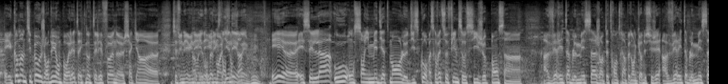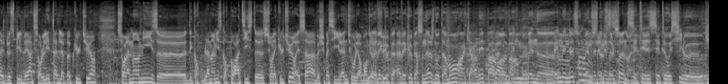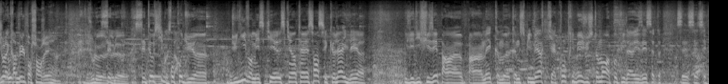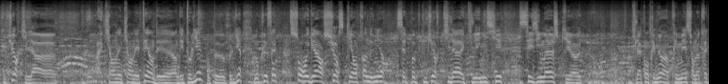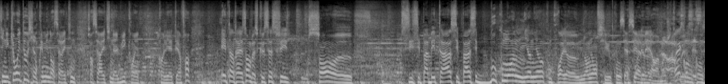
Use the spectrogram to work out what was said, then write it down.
Et comme un petit peu aujourd'hui, on pourrait l'être avec nos téléphones, euh, chacun. euh, c'est une, une, Ah, une- une extension aliéné, ça. oui. Mm. Et, euh, et c'est là où on sent immédiatement le discours. Parce qu'en fait, ce film, c'est aussi, je pense, un, un véritable message. On va peut-être rentrer un peu dans le cœur du sujet. Un véritable message de Spielberg sur l'état de la pop culture, sur la mainmise, euh, des la mainmise corporatiste euh, sur la culture. Et ça, bah, je sais pas si Ilan, tu voulais Oui, rebondir avec, là-dessus. le, pe- avec le personnage notamment incarné par, Par euh, par Ben- Ben, euh, Ben oui, Ben c'était- Mendelsohn, ouais. C'était, c'était aussi le. Qui joue la le- crapule pour changer. qui joue le. C'était aussi le propos du, euh, du livre, mais ce qui est, ce qui est intéressant, c'est que là, il est, euh, il est diffusé par un, par un mec comme, comme Spielberg qui a contribué justement à populariser cette, cette, cette- cette culture, qui, l'a, euh, bah, qui, en, était un des, tauliers, on peut, le dire. Donc le fait, son regard sur ce qui est en train de devenir cette pop culture qu'il a, qu'il a initié, ces images euh, qu'il a contribué à imprimer sur notre rétine et qui ont été aussi imprimées dans ses rétines, sur ses rétines à lui quand quand il a été enfant, est intéressant parce que ça se fait sans. euh, c'est pas bêta, c'est pas, c'est beaucoup moins gnangnan qu'on pourrait, euh, si- qu'on- C'est assez amer, euh, moi, je qu'on-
